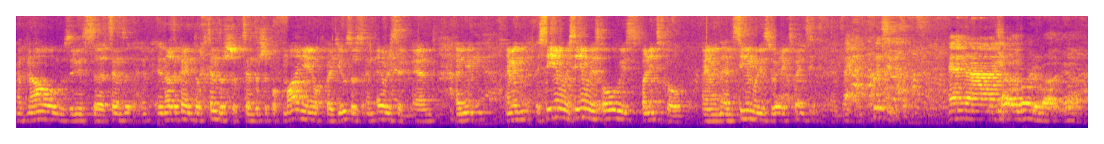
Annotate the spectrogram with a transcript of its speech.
and now there is uh, censor, another kind of censorship, censorship of money, of producers, and everything. And I mean, I mean, cinema, cinema is always political. I mean, and cinema is very expensive. And Exactly. Good citizens. And, uh, That's what yeah, I'm worried about, yeah.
